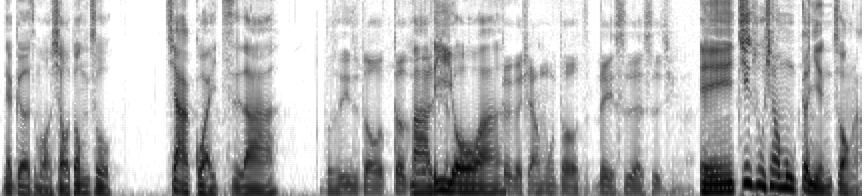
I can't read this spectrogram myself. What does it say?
那个什么小动作，架拐子啦，不是一直都各个马里欧啊，各个项目都有类似的事情啊。诶、欸，竞速项目更严重啊，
